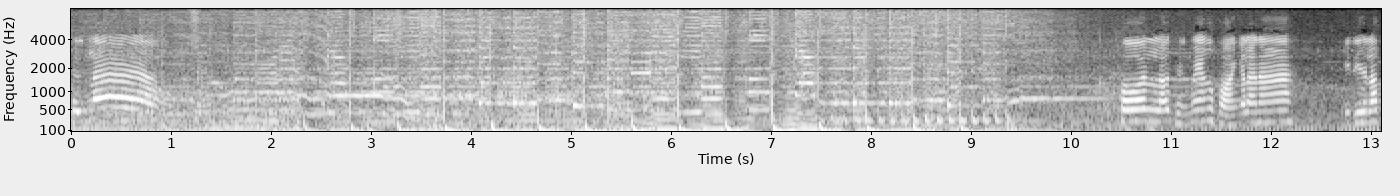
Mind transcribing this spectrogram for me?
ถึงแล้วคนเราถึงแม่ห้องสอนกันแล้วนะยินดีต้อนรับ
